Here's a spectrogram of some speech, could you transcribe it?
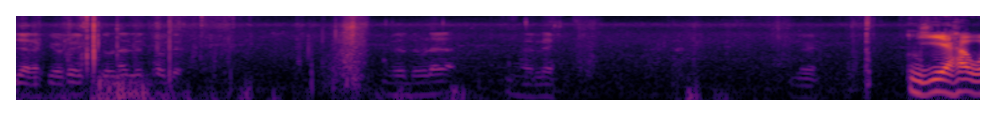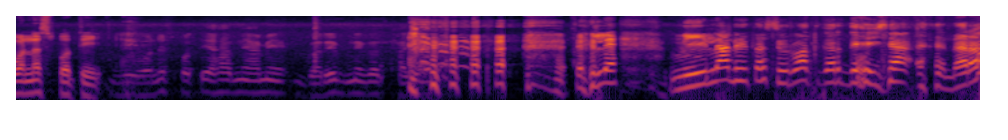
जरा एवढं एक दोडा ले ठेवले हे दोडा झाले ले. ये हा वनस्पती ही वनस्पती आहात ने आम्ही गरीब निघत खाई એટલે મીલા ની તો શરૂઆત કરી દે છે નરા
